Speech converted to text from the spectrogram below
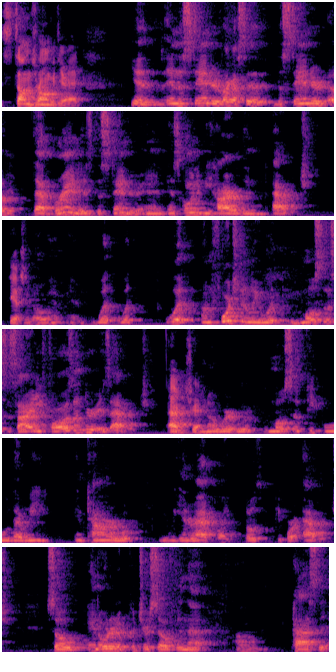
something's wrong with your head. Yeah, and the standard, like I said, the standard of that brand is the standard, and it's going to be higher than average. Yes. You know, and, and what what what unfortunately what most of the society falls under is average. Average. Yeah. You know, we're, we're most of the people that we encounter, what we interact like those people are average. So, in order to put yourself in that um, past the,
